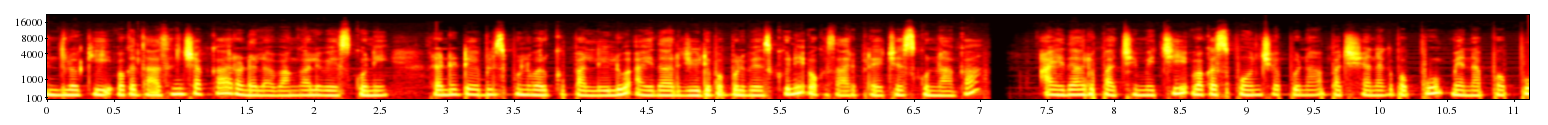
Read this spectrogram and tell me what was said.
ఇందులోకి ఒక దాసిన చెక్క రెండు లవంగాలు వేసుకొని రెండు టేబుల్ స్పూన్ల వరకు పల్లీలు ఐదారు జీడిపప్పులు వేసుకుని ఒకసారి ఫ్రై చేసుకున్నాక ఐదారు పచ్చిమిర్చి ఒక స్పూన్ చొప్పున పచ్చిశనగపప్పు మినప్పప్పు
